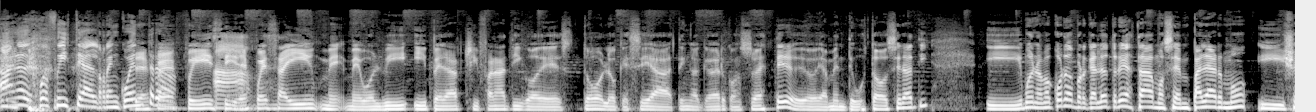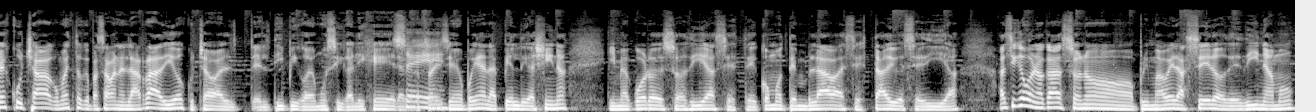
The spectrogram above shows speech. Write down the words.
Ah, no, después fuiste al reencuentro. Después fui, sí, Ah. después ahí me, me volví hiper archi fanático de todo lo que sea, tenga que ver con Soda Stereo y obviamente Gustavo Cerati. Y bueno, me acuerdo porque al otro día estábamos en Palermo y yo escuchaba como esto que pasaban en la radio, escuchaba el, el típico de música ligera, que Sí. traen, y se me ponía la piel de gallina y me acuerdo de esos días, este, cómo temblaba ese estadio ese día. Así que bueno, acá sonó Primavera Cero de Dínamo,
